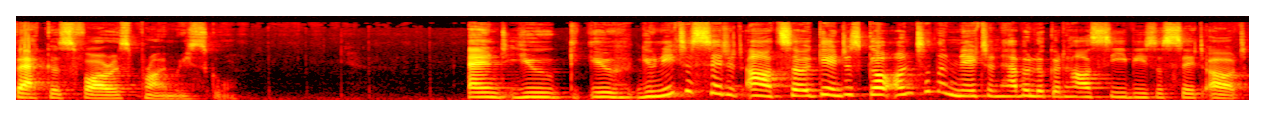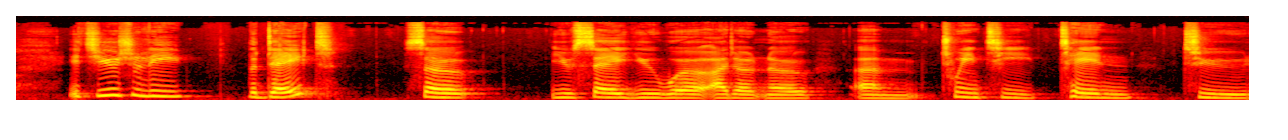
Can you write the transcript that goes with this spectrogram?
back as far as primary school. And you, you, you need to set it out. So again, just go onto the net and have a look at how CVs are set out. It's usually the date. So you say you were, I don't know, um, 2010 to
